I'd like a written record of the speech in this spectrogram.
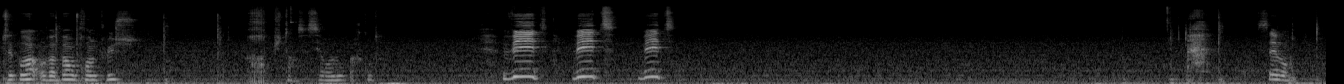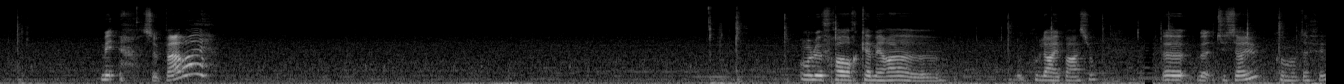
tu sais quoi, on va pas en prendre plus. Oh putain, ça c'est relou par contre. Vite Vite Vite Ah, C'est bon. Mais c'est pas vrai On le fera hors caméra, euh, le coup de la réparation. Euh, bah, sérieux? Comment t'as fait?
